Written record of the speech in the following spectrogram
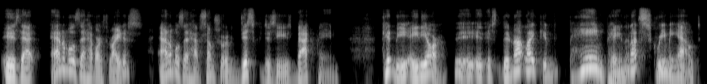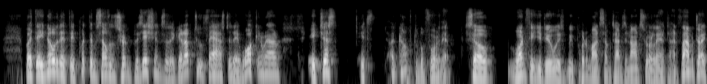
is that animals that have arthritis, animals that have some sort of disc disease, back pain, can be ADR. It, they're not like in pain, pain. They're not screaming out, but they know that they put themselves in certain positions or they get up too fast or they're walking around. It just, it's uncomfortable for them. So, one thing you do is we put them on sometimes a non-steroidal anti-inflammatory,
